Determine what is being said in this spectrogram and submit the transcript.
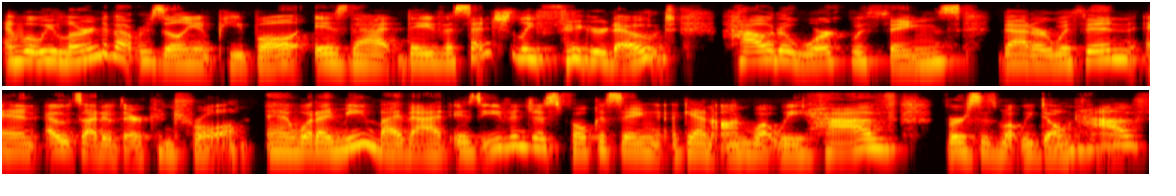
And what we learned about resilient people is that they've essentially figured out how to work with things that are within and outside of their control. And what I mean by that is even just focusing again on what we have versus what we don't have,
